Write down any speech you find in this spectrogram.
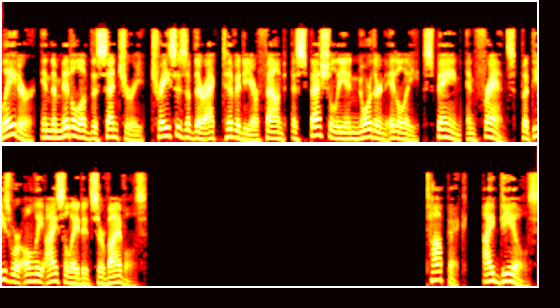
Later, in the middle of the century, traces of their activity are found, especially in northern Italy, Spain, and France, but these were only isolated survivals. Ideals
